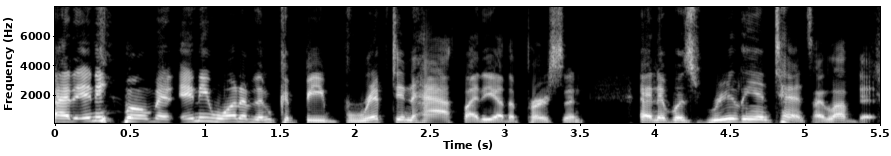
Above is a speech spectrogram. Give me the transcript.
at any moment, any one of them could be ripped in half by the other person. And it was really intense. I loved it.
